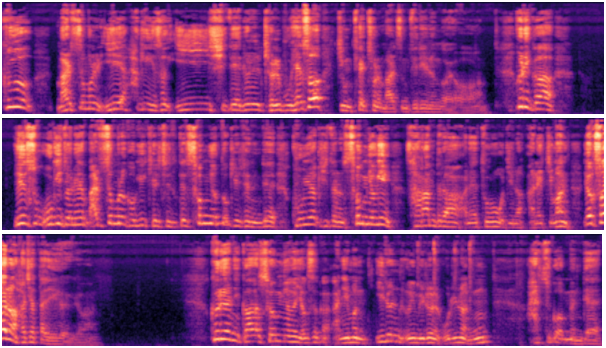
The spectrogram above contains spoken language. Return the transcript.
그 말씀을 이해하기 위해서 이 시대를 결부해서 지금 태초를 말씀드리는 거예요. 그러니까 예수 오기 전에 말씀을 거기 계실 때 성령도 계셨는데 구약 시대는 성령이 사람들 안에 들어오지는 않았지만 역사는 하셨다 이거예요. 그러니까 성령의 역사가 아니면 이런 의미를 우리는 알 수가 없는데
